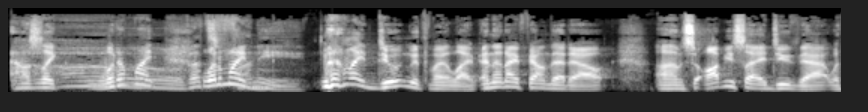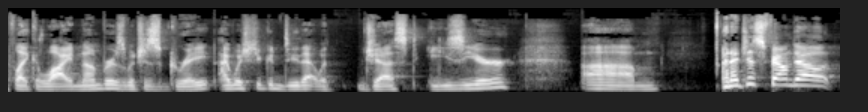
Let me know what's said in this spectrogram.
I was like, what am I? Oh, what am funny. I? What am I doing with my life? And then I found that out. Um, so obviously, I do that with like line numbers, which is great. I wish you could do that with just easier. Um, and I just found out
